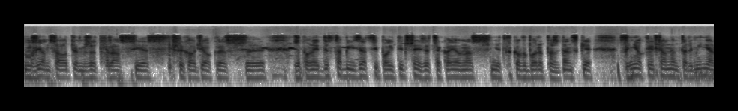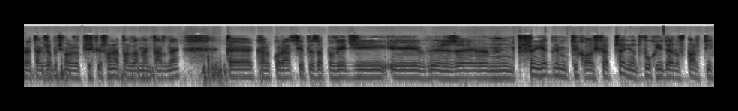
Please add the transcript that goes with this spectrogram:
mówiące o tym, że teraz jest, przychodzi okres zupełnej destabilizacji politycznej, że czekają nas nie tylko wybory prezydenckie w nieokreślonym terminie, ale także być może przyspieszone parlamentarne. Te kalkulacje, te zapowiedzi y, z, mm, przy jednym tylko oświadczeniu dwóch liderów partii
